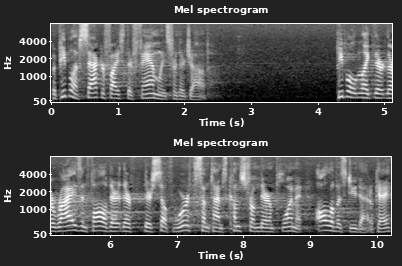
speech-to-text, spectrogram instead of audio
But people have sacrificed their families for their job. People, like their, their rise and fall their, their, their self worth sometimes comes from their employment. All of us do that, okay?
